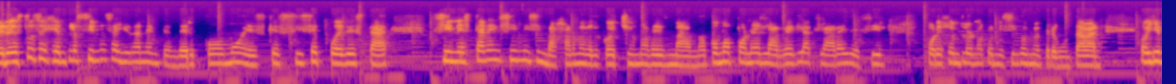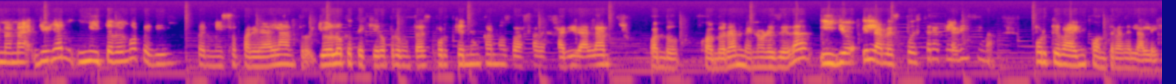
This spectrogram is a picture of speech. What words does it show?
Pero estos ejemplos sí nos ayudan a entender cómo es que sí se puede estar sin estar encima y sin bajarme del coche una vez más, ¿no? Cómo poner la regla clara y decir, por ejemplo, no que mis hijos me preguntaban, oye mamá, yo ya ni te vengo a pedir permiso para ir al antro, yo lo que te quiero preguntar es por qué nunca nos vas a dejar ir al antro cuando, cuando eran menores de edad. Y yo, y la respuesta era clarísima, porque va en contra de la ley.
